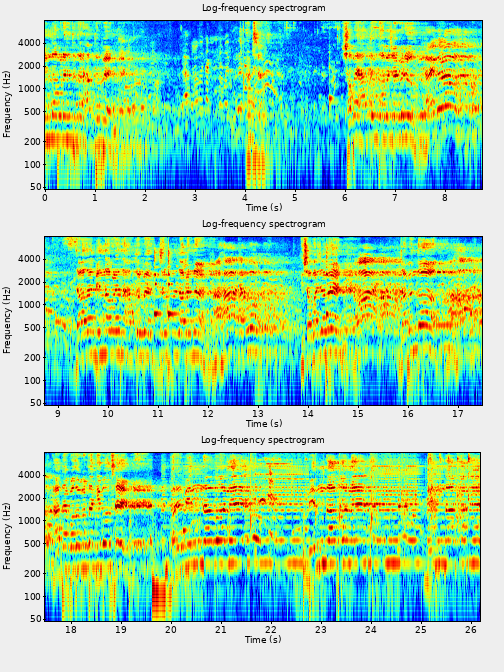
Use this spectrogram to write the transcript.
বৃন্দাবনে যেতে তার হাত ধরবেন। আচ্ছা। সবাই হাত তুলতে হবে জয় গুরু যারা যায় বৃন্দাবনে যেতে হাত ধরবেন পিছনে যাবেন না। কি সবাই যাবেন? যাবেন তো? রাতে পদকর্তা কি বলছে? আরে বৃন্দাবনে বৃন্দাবনে বৃন্দাবনে।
